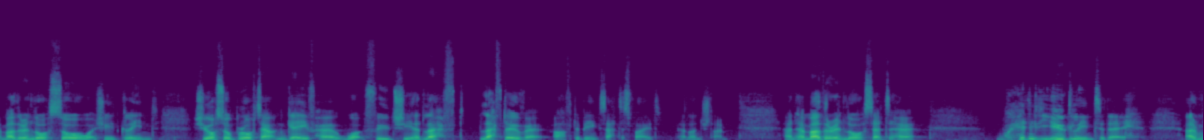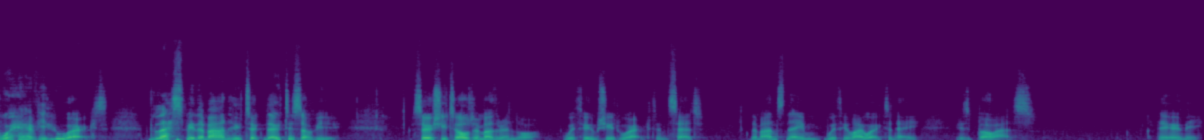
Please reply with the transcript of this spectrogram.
Her mother in law saw what she had gleaned. She also brought out and gave her what food she had left, left over after being satisfied at lunchtime. And her mother in law said to her, Where did you glean today? And where have you worked? Blessed be the man who took notice of you. So she told her mother in law with whom she had worked, and said, The man's name with whom I work today is Boaz. Naomi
